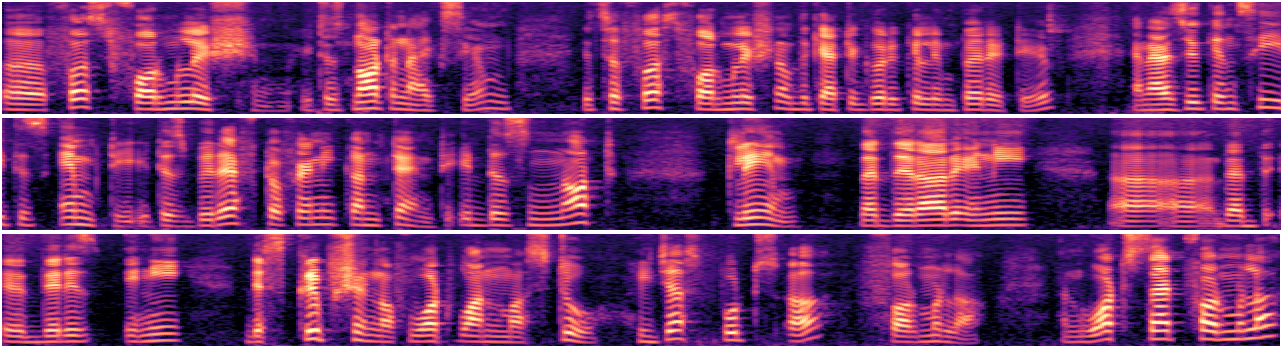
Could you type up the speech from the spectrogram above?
uh, first formulation it is not an axiom it is a first formulation of the categorical imperative. And as you can see it is empty, it is bereft of any content, it does not claim that there are any uh, that uh, there is any description of what one must do, he just puts a formula and what is that formula?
